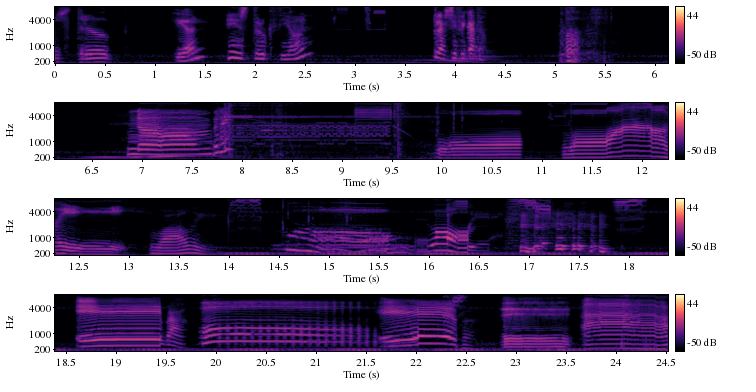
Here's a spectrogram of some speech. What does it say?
Instrucción. Instrucción. Clasificado. Nombre. Wally. Wally. Wally. Eva. Eva. Ah,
